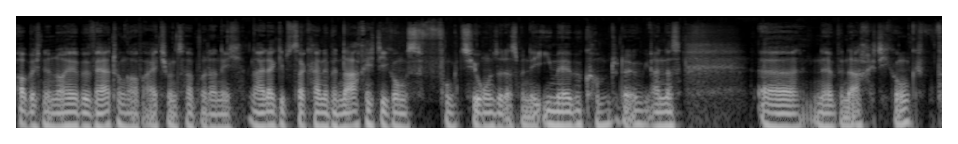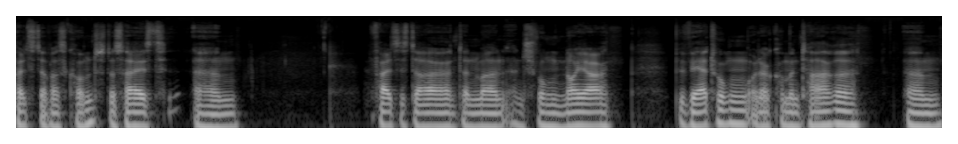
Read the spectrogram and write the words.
ob ich eine neue Bewertung auf iTunes habe oder nicht. Leider gibt es da keine Benachrichtigungsfunktion, sodass man eine E-Mail bekommt oder irgendwie anders äh, eine Benachrichtigung, falls da was kommt. Das heißt, ähm, falls es da dann mal einen Schwung neuer Bewertungen oder Kommentare ähm,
